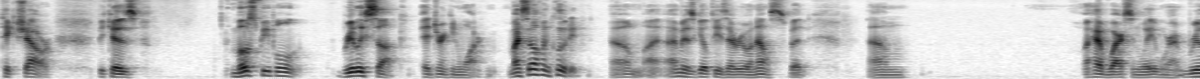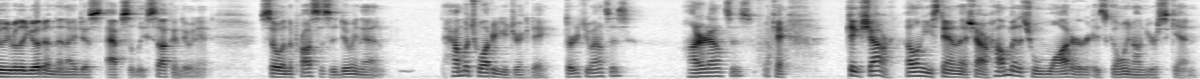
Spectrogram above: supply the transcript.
take a shower, because most people really suck at drinking water, myself included. Um, I, am as guilty as everyone else, but um, I have wax and wane where I'm really, really good, and then I just absolutely suck in doing it. So in the process of doing that, how much water do you drink a day? 32 ounces? 100 ounces? Okay. Take a shower. How long do you stand in that shower? How much water is going on your skin?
